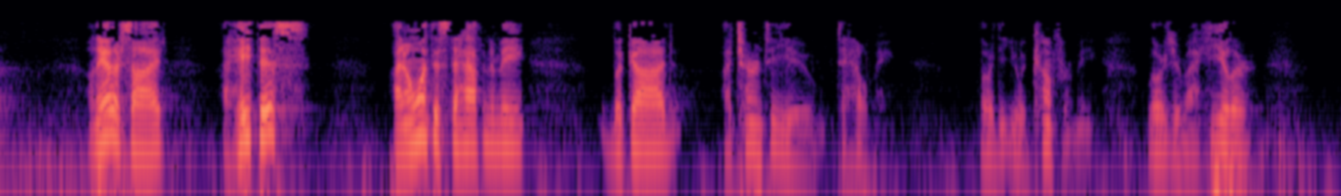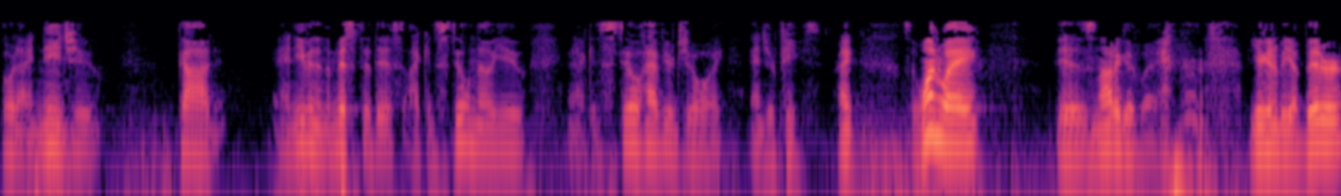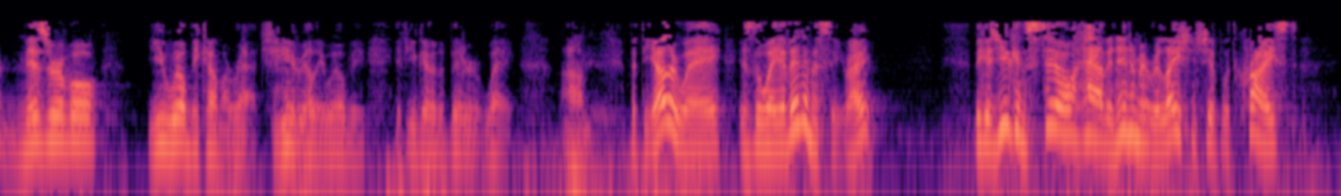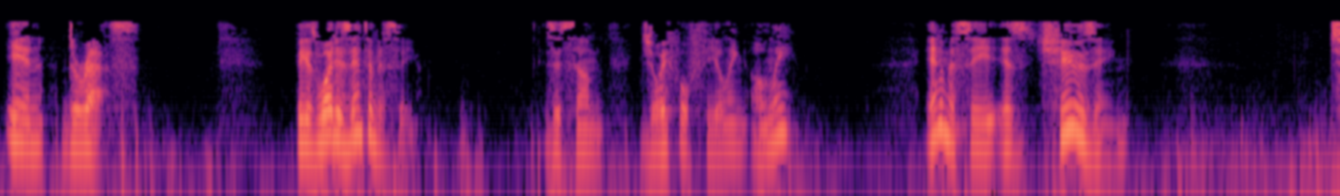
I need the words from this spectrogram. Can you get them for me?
on the other side, I hate this. I don't want this to happen to me. But God, I turn to you to help me. Lord, that you would comfort me. Lord, you're my healer. Lord, I need you. God, and even in the midst of this, I can still know you and I can still have your joy and your peace. Right? So one way is not a good way. You're going to be a bitter, miserable, you will become a wretch. You really will be if you go the bitter way. Um, but the other way is the way of intimacy, right? Because you can still have an intimate relationship with Christ in duress. Because what is intimacy? Is it some joyful feeling only? Intimacy is choosing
